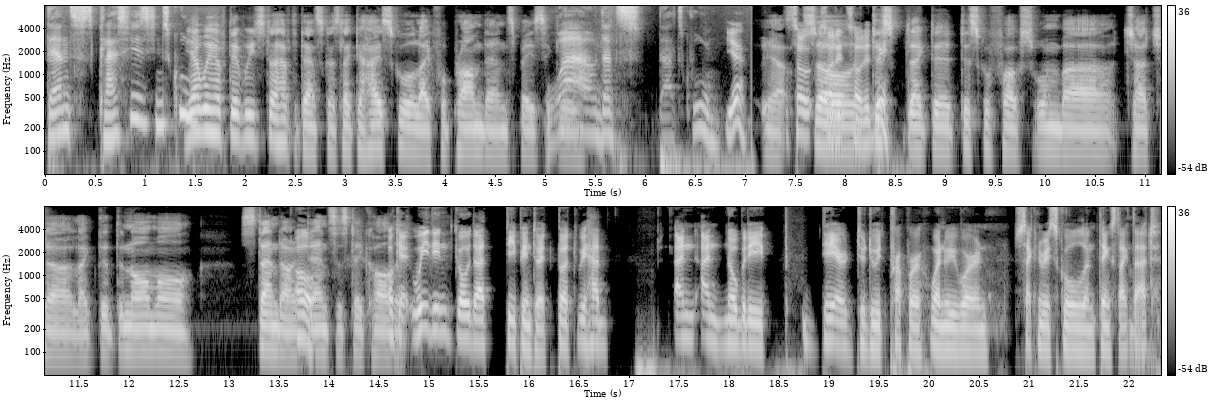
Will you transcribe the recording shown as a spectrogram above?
dance classes in school? Yeah, we have the we still have the dance class, like the high school, like for prom dance, basically. Wow, that's that's cool. Yeah. Yeah. So- so did- so did we. like the disco fox, rumba, cha cha, like the the normal standard Oh. dances they call Okay, it. we didn't go that deep into it, but we had, and and nobody dared to do it proper when we were in secondary school and things like that.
